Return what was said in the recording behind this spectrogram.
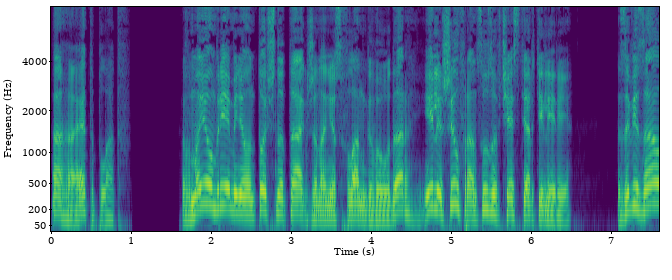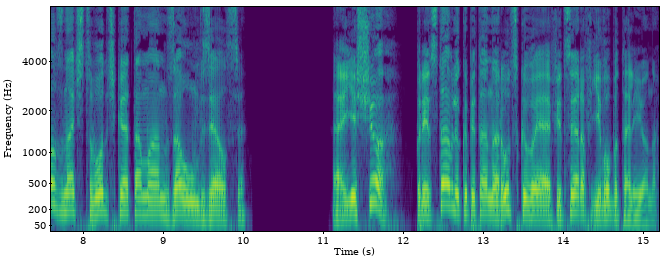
Ага, это Платов. В моем времени он точно так же нанес фланговый удар и лишил французов части артиллерии. Завязал, значит, с водочкой атаман, за ум взялся. А еще представлю капитана Рудского и офицеров его батальона,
